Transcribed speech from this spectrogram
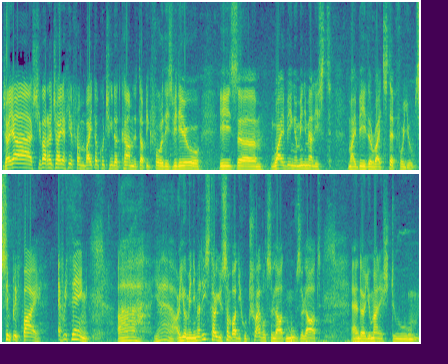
Jaya Shiva Rajaya here from vitalcoaching.com. The topic for this video is um, why being a minimalist might be the right step for you. Simplify everything. Ah, uh, yeah. Are you a minimalist? Are you somebody who travels a lot, moves a lot, and uh, you manage to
